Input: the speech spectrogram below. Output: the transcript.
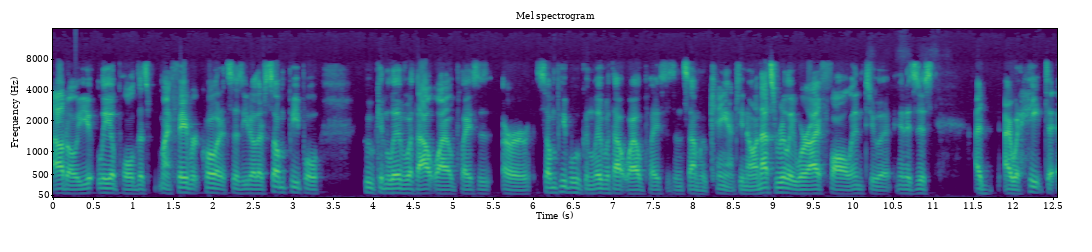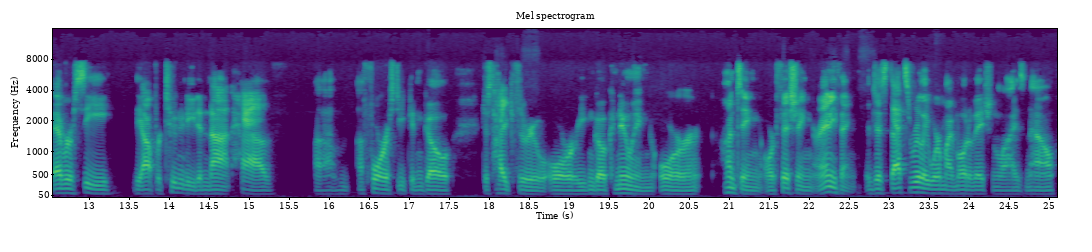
Aldo Leopold that's my favorite quote. It says, you know, there's some people who can live without wild places or some people who can live without wild places and some who can't, you know, and that's really where I fall into it. And it's just I I would hate to ever see the opportunity to not have um, a forest you can go just hike through, or you can go canoeing, or hunting, or fishing, or anything. It just that's really where my motivation lies now,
